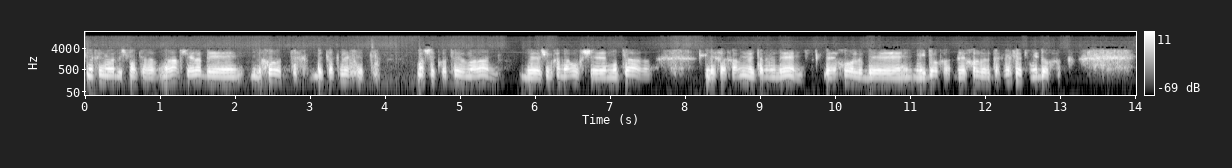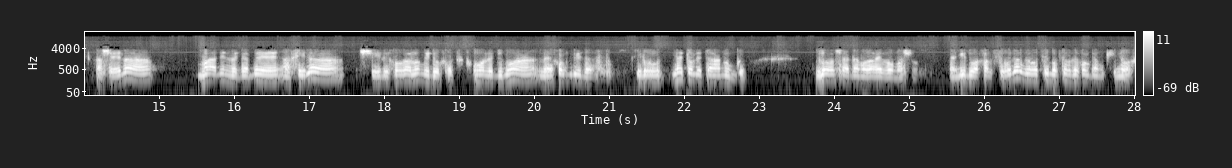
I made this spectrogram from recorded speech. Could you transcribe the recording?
שמחים מאוד לשמוע את הרב. הרב, שאלה בהלכות בית הכנסת, מה שכותב מרן בשולחן ערוך שמותר לחכמים ותלמידיהם לאכול מדוחק, לאכול בבית הכנסת מדוחק. השאלה, מה הדין לגבי אכילה שהיא לכאורה לא מדוחק, כמו לדוגמה לאכול גלידה, כאילו נטו לתענוג, לא שאדם רעב או משהו. נגיד הוא אכל סעודה ורוצה בסוף לאכול גם קינוח.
